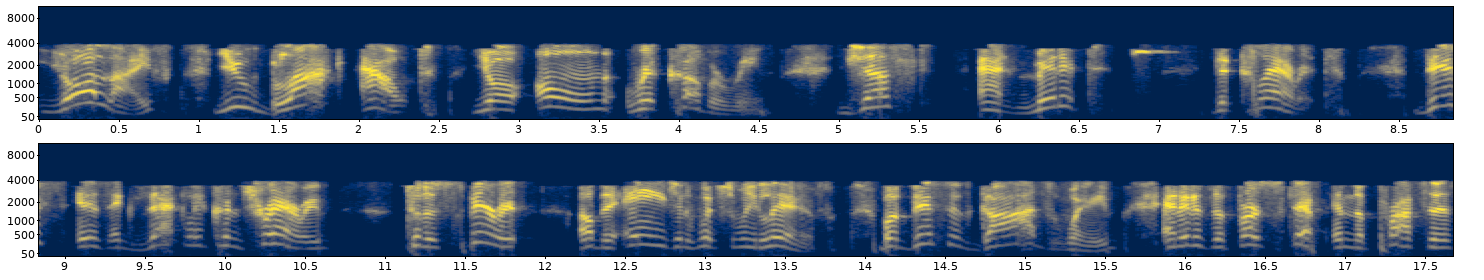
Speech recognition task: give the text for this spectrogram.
your life, you block out your own recovery. Just admit it, declare it. This is exactly contrary to the spirit of the age in which we live. But this is God's way, and it is the first step in the process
